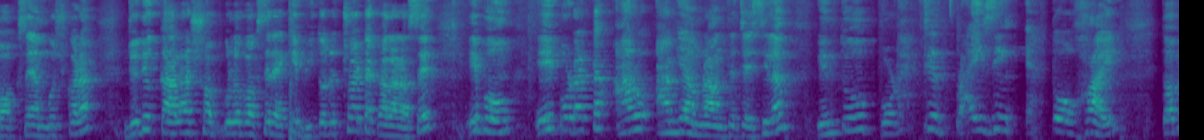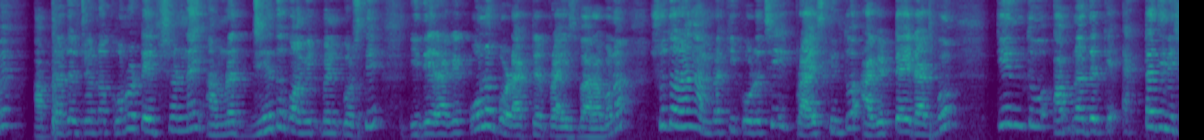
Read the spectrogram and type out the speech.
বক্সে অ্যাম্বুশ করা। যদিও কালার সবগুলো বক্সের একই, ভিতরে ছয়টা কালার আছে। এবং এই প্রোডাক্টটা আরও আগে আমরা আনতে চাইছিলাম, কিন্তু প্রোডাক্টের প্রাইসিং এত হাই তবে আপনাদের জন্য কোনো টেনশন নেই, আমরা যেহেতু কমিটমেন্ট করছি, ঈদের আগে কোনো প্রোডাক্টের প্রাইস বাড়াবো না। সুতরাং আমরা কি করেছি প্রাইস কিন্তু আগেরটাই রাখব। কিন্তু আপনাদেরকে একটা জিনিস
